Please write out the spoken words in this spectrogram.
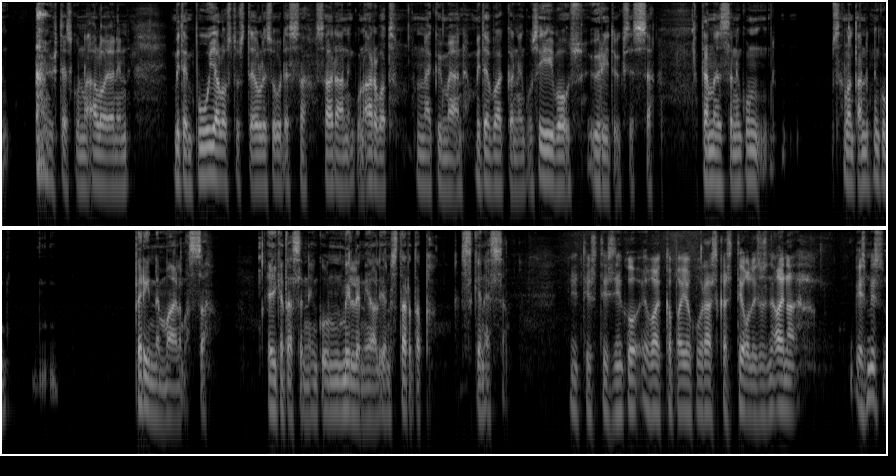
yhteiskunnan aloja, niin miten puujalostusteollisuudessa saadaan niin kuin arvot näkymään, miten vaikka niin kuin siivousyrityksessä, tämmöisessä niin kuin, sanotaan nyt niin kuin perinnemaailmassa, eikä tässä niin kuin milleniaalien startup-skenessä. Niin tietysti niin kuin vaikkapa joku raskas teollisuus, niin aina esimerkiksi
